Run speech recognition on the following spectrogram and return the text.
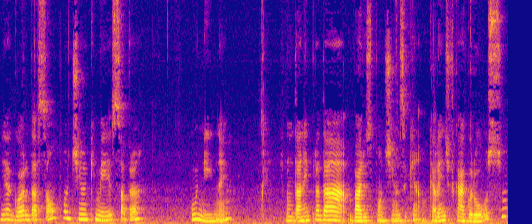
E agora dá só um pontinho aqui mesmo, só pra unir, né? Não dá nem pra dar vários pontinhos aqui, não. Porque além de ficar grosso,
